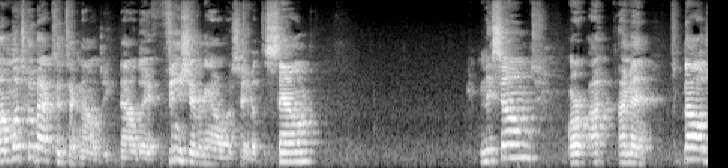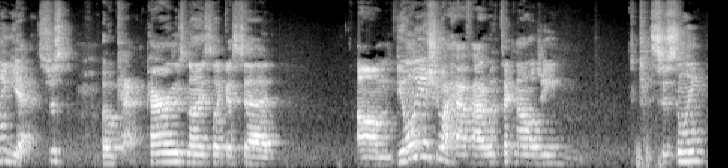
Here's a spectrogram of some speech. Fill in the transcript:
Um, let's go back to technology. Now they finished everything I want to say about the sound. And they sound, or I, I meant technology, yeah, it's just okay. Pairing is nice, like I said. Um, the only issue I have had with technology consistently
